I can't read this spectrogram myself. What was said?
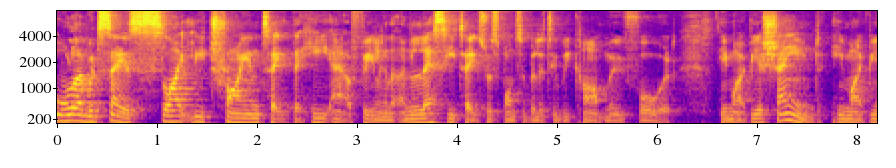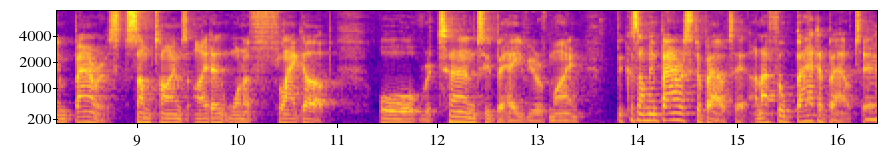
all I would say is slightly try and take the heat out of feeling that unless he takes responsibility, we can't move forward. He might be ashamed, he might be embarrassed. Sometimes I don't want to flag up or return to behavior of mine because I'm embarrassed about it and I feel bad about it.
